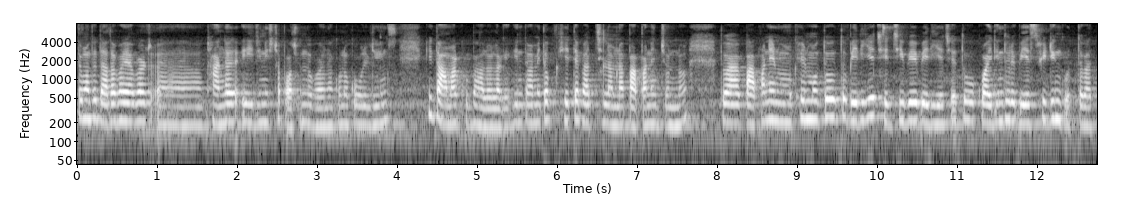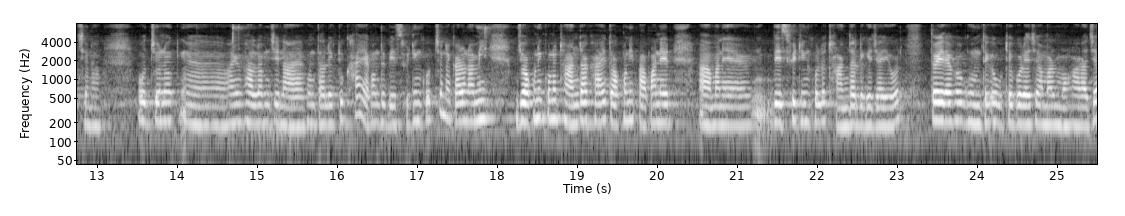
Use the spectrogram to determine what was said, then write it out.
তোমাদের দাদাভাই আবার ঠান্ডা এই জিনিসটা পছন্দ করে না, কোনো কোল্ড ড্রিঙ্কস কিন্তু আমার খুব ভালো লাগে। কিন্তু আমি তো খেতে পাচ্ছিলাম না পাপানের জন্য। তো পাপানের মুখের মধ্যেও তো বেরিয়েছে, জিভে বেরিয়েছে, তো কয়দিন ধরে বেস্ট ফিডিং করতে পারছে না। ওর জন্য আমি ভাবলাম যে না, এখন তাহলে একটু খাই, এখন তো বেস্ট ফিডিং করছে না। কারণ আমি যখনই কোনো ঠান্ডা খাই, তখনই পাপানের মানে বেস্ট ফিডিং করলে ঠান্ডা লেগে যায় ওর। তো এই দেখো, ঘুম থেকে উঠে পড়েছে আমার মহারাজা।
